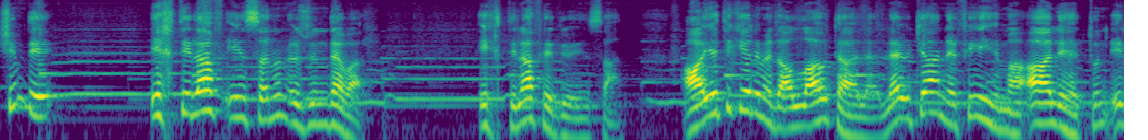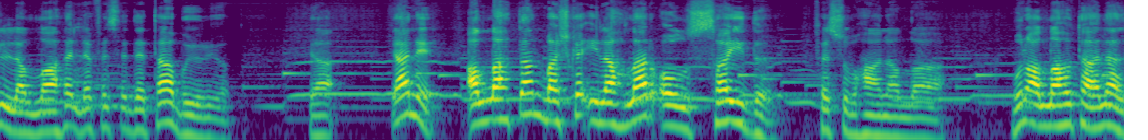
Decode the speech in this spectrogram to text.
Şimdi ihtilaf insanın özünde var. İhtilaf ediyor insan. Ayeti kerimede Allahu Teala lev kâne fîhima âlihetun illallâhe lefesedetâ buyuruyor. Ya yani Allah'tan başka ilahlar olsaydı fesubhanallah. Bunu Allahu Teala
